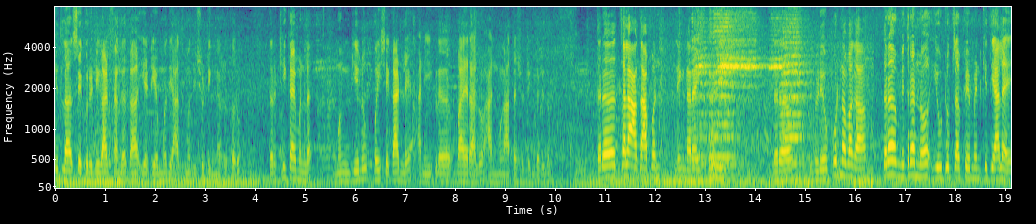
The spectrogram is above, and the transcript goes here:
तिथला सेक्युरिटी गार्ड सांगा का ए टी एममध्ये आतमध्ये शूटिंग नका करू. तर ठीक आहे म्हणलं. मग गेलो पैसे काढले आणि इकडं बाहेर आलो आणि मग आता शूटिंग करीत तर चला आता आपण निघणार आहे घरी. तर व्हिडिओ पूर्ण बघा. तर मित्रांनो यूट्यूबचा पेमेंट किती आला आहे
